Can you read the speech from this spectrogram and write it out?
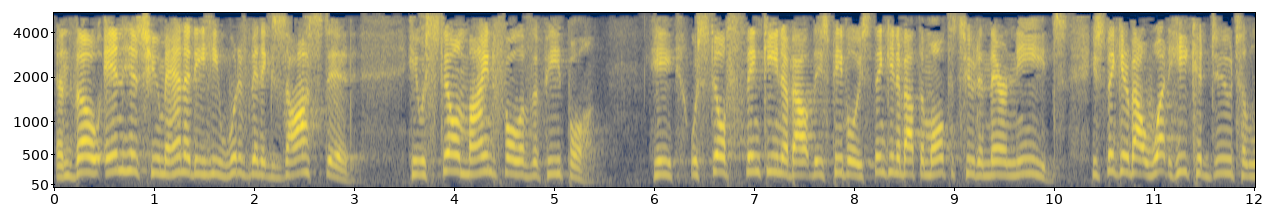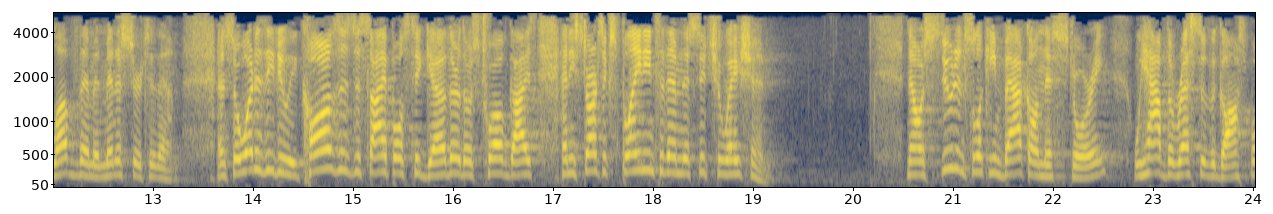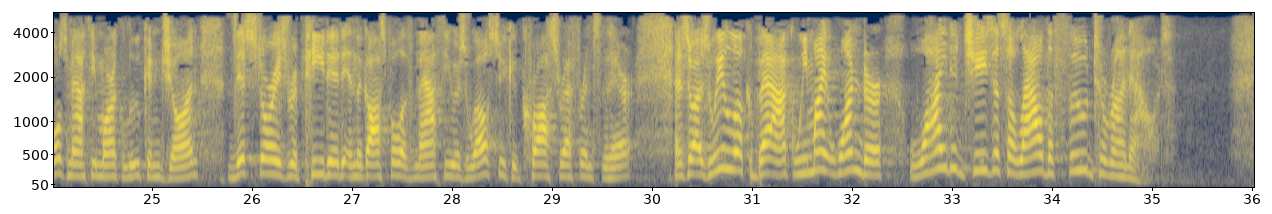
And though in his humanity he would have been exhausted, he was still mindful of the people. He was still thinking about these people. He's thinking about the multitude and their needs. He's thinking about what he could do to love them and minister to them. And so what does he do? He calls his disciples together, those 12 guys, and he starts explaining to them this situation. Now, as students looking back on this story, we have the rest of the Gospels Matthew, Mark, Luke, and John. This story is repeated in the Gospel of Matthew as well, so you could cross reference there. And so, as we look back, we might wonder why did Jesus allow the food to run out?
